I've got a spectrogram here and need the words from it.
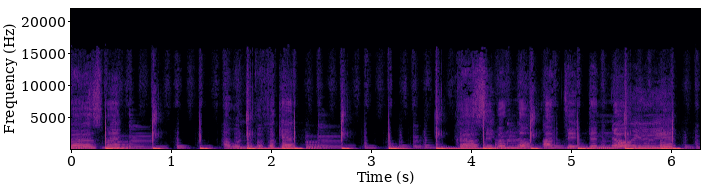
first met, I will never forget. Cause even though I didn't know you yet.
